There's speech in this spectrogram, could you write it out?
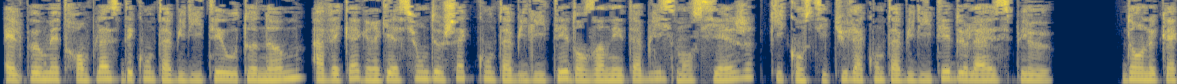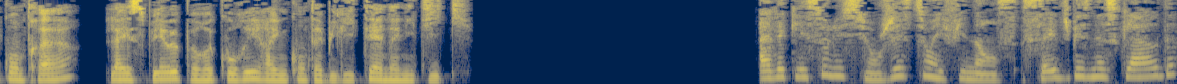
elle peut mettre en place des comptabilités autonomes avec agrégation de chaque comptabilité dans un établissement siège qui constitue la comptabilité de la SPE. Dans le cas contraire, la SPE peut recourir à une comptabilité analytique. Avec les solutions gestion et finance Sage Business Cloud,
